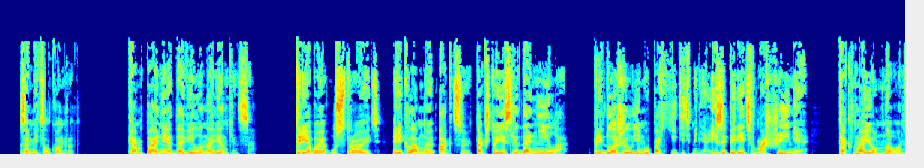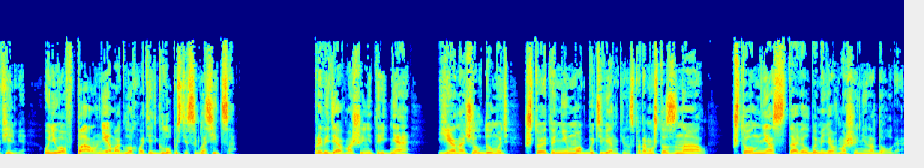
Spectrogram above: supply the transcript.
— заметил Конрад. Компания давила на Венкинса, требуя устроить рекламную акцию, так что если Данила предложил ему похитить меня и запереть в машине, как в моем новом фильме, у него вполне могло хватить глупости согласиться. Проведя в машине три дня, я начал думать, что это не мог быть Венкинс, потому что знал, что он не оставил бы меня в машине надолго.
